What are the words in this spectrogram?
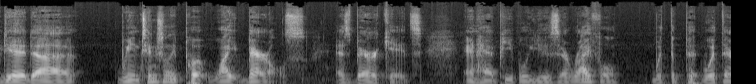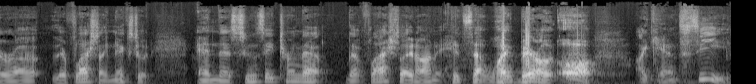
did. Uh, we intentionally put white barrels as barricades and had people use their rifle with the with their uh, their flashlight next to it. And as soon as they turn that that flashlight on, it hits that white barrel. Oh, I can't see.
